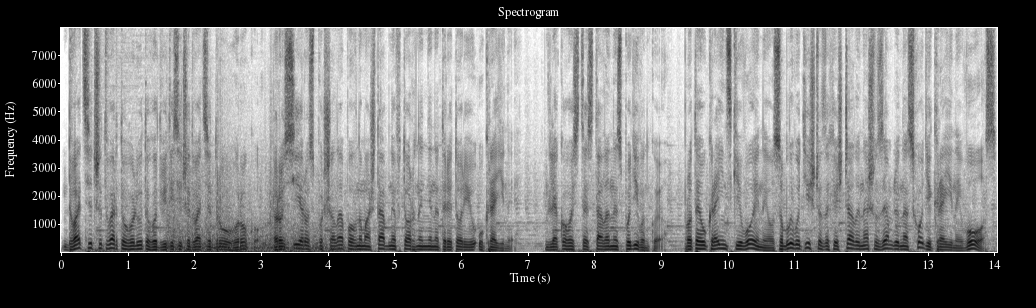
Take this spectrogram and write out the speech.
24 лютого 2022 року Росія розпочала повномасштабне вторгнення на територію України. Для когось це стало несподіванкою. Проте українські воїни, особливо ті, що захищали нашу землю на сході країни ВООЗ,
